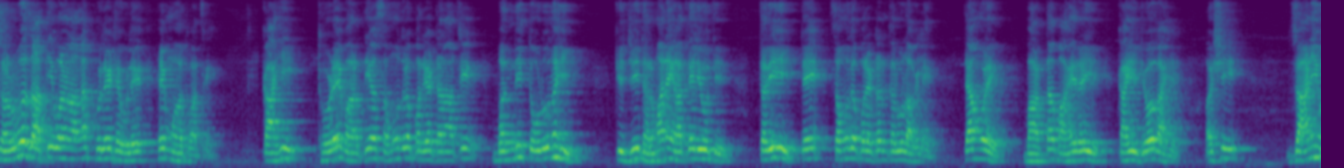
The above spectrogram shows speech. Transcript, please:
सर्व जातीवर्णांना खुले ठेवले हे महत्त्वाचे. काही थोडे भारतीय समुद्र पर्यटनाची बंदी तोडूनही की जी धर्माने घातलेली होती तरीही ते समुद्र पर्यटन करू लागले. त्यामुळे भारताबाहेरही काही जग आहे अशी जाणीव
